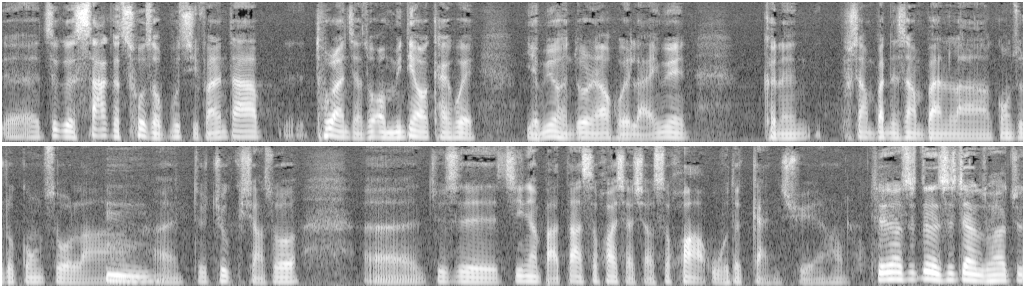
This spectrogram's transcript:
呃，这个杀个措手不及，反正大家突然讲说哦，明天要开会，也没有很多人要回来，因为可能上班的上班啦，工作的工作啦，嗯，啊，就就想说，呃，就是尽量把大事化小，小事化无的感觉哈。所以要是真的是这样的话，就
